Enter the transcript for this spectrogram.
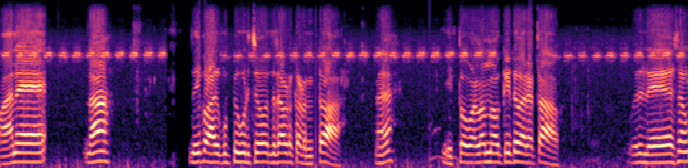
മാനെ എന്നാ നീ പാൽ കുപ്പി കുടിച്ചോ? എന്നിട്ട് അവിടെ കിടന്നിട്ടോ ഏ? ഇപ്പൊ വെള്ളം നോക്കിയിട്ട് വരട്ടാ. ഒരു ലേശം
